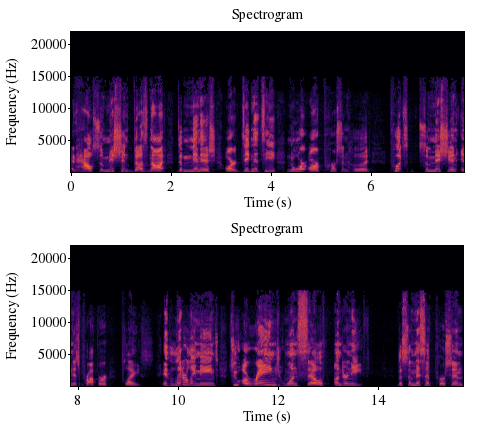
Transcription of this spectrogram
and how submission does not diminish our dignity nor our personhood puts submission in its proper place. It literally means to arrange oneself underneath. The submissive person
